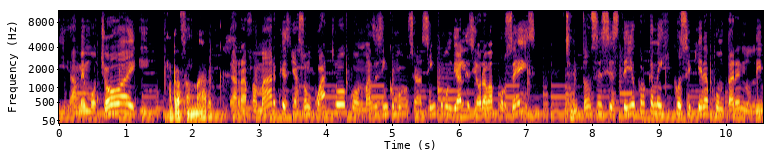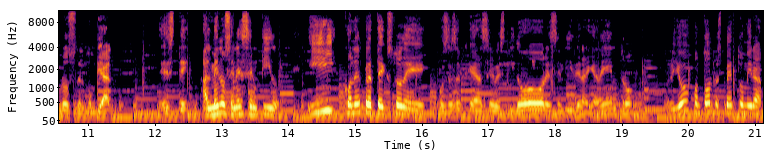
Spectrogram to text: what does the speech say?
y a Memo Ochoa y, a Rafa Márquez. A Rafa Márquez, ya son cuatro con más de cinco, o sea, cinco mundiales y ahora va por seis. Entonces, este, yo creo que México se quiere apuntar en los libros del mundial, este, al menos en ese sentido. Y con el pretexto de, pues es el que hace vestidor, es el líder ahí adentro. Pero yo, con todo el respeto, mira,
